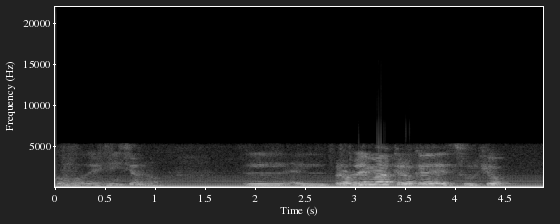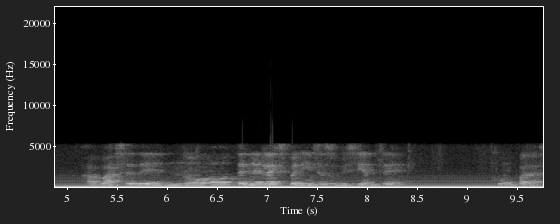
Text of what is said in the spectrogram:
como de inicio, ¿no? El, el problema creo que surgió a base de no tener la experiencia suficiente como para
